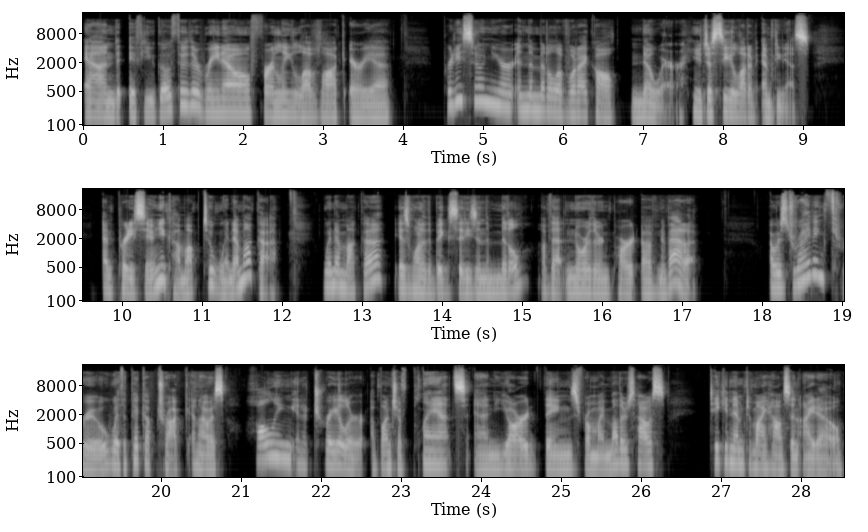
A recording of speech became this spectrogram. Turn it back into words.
And if you go through the Reno, Fernley, Lovelock area, pretty soon you're in the middle of what I call nowhere. You just see a lot of emptiness. And pretty soon you come up to Winnemucca. Winnemucca is one of the big cities in the middle of that northern part of Nevada. I was driving through with a pickup truck and I was hauling in a trailer a bunch of plants and yard things from my mother's house, taking them to my house in Idaho.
